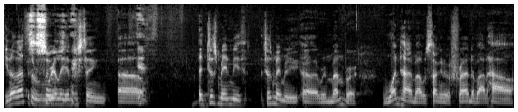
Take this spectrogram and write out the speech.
You know, that's a so, really interesting. Uh, yeah it just made me it just made me uh, remember one time I was talking to a friend about how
